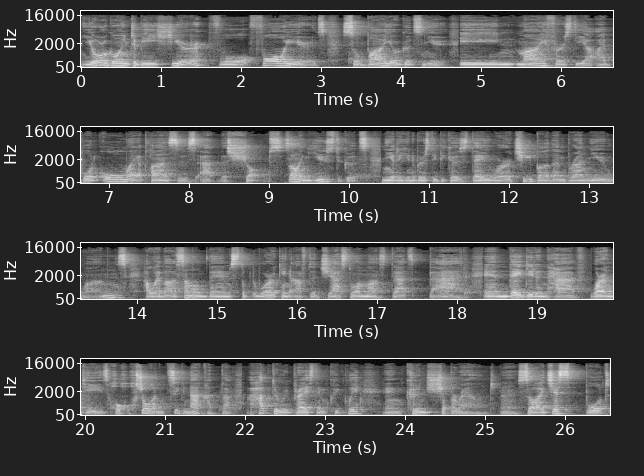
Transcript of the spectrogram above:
You're going to be here for four years, so buy your goods new. In my first year, I bought all my appliances at the shops selling used goods near the university because they were cheaper than brand new ones. However, some of them stopped working after just one month. That's bad. And they didn't have warranties. 保証がついてなかった。I had to replace them quickly and couldn't shop around. Uh, so I just bought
